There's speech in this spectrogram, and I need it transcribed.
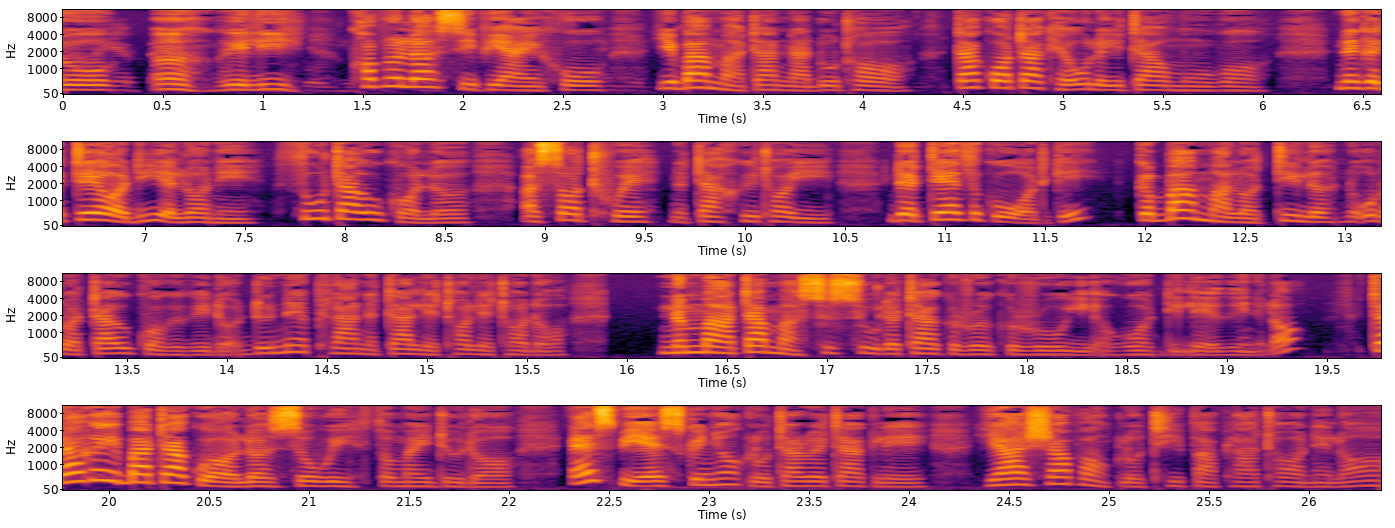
ဒိုအဂေလီခေါပလ CPI ဟိုယဘမာတာနာဒိုထောတာကောတာခဲအိုလေတောင်းမူကောနဂတဲ့ော်ဒီရလောနေသူတာဥကောလအစော့ထွဲနတာခိထောဤဒတဲ့သ ကိုအတကေကဘာမာလော်တီလနိုးတော့တာဥကောကေတော့ဒုနေဖလာနတာလေထောလေထောတော့နမတာမဆူဆူလတာဂရဂရိုဤအောဒီလေရင်းလောတာဂိဘတာကောလဇိုဝီသမိုင်ဒူတော့ SBS ကညော့ကလိုတာရတာကလေရာရှာဖောင်ကလိုတီပါဖလာထောနေလော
